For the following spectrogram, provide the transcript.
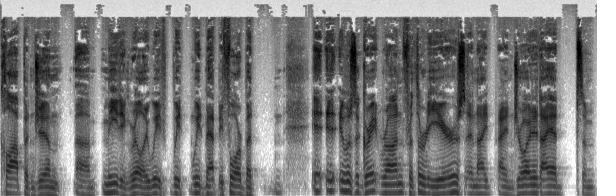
Klopp and Jim, uh, meeting. Really, we've, we, we'd met before, but it, it, it was a great run for 30 years and I, I enjoyed it. I had some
